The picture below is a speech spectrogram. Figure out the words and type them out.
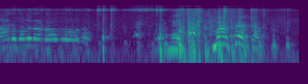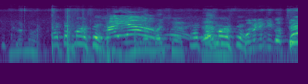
না দাও যাবে না মারছে একটা একটা মারছে একটা মারছে কমিটি কি করছে সে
